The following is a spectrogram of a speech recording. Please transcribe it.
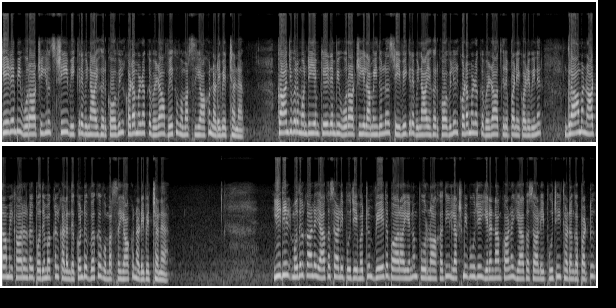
கீழம்பி ஊராட்சியில் ஸ்ரீ விக்கிர விநாயகர் கோவில் குடமுழக்கு விழா வெகு விமர்சையாக நடைபெற்றன. காஞ்சிபுரம் ஒன்றியம் கீழம்பி ஊராட்சியில் அமைந்துள்ள ஸ்ரீ விக்கிர விநாயகர் கோவிலில் குடமுழக்கு விழா திருப்பணி குழுவினர் கிராம நாட்டாமைக்காரர்கள் பொதுமக்கள் கலந்து கொண்டு வெகு விமர்சையாக நடைபெற்றன. இதில் முதல் கால யாகசாலை பூஜை மற்றும் வேத பாராயணம் பூர்ணாகதி லக்ஷ்மி பூஜை இரண்டாம் கால யாகசாலை பூஜை தொடங்கப்பட்டு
